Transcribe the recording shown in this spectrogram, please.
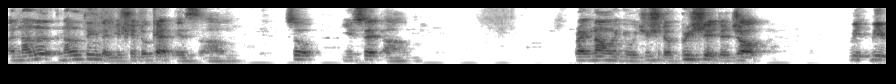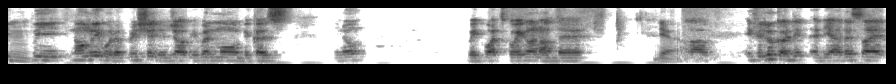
another another thing that you should look at is um, so you said um, right now you, you should appreciate your job. We we, Hmm. we normally would appreciate your job even more because you know with what's going on out there. yeah Uh, if you look at it at the other side,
